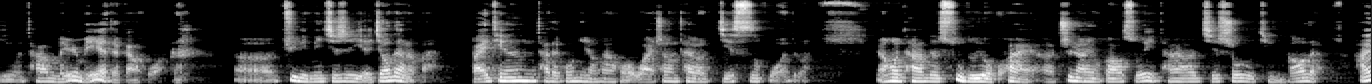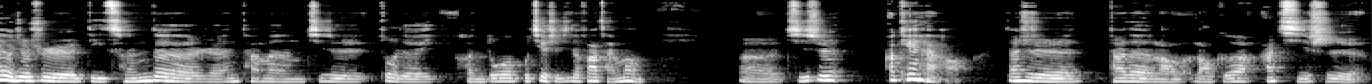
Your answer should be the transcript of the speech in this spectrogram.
因为他没日没夜在干活。呃，剧里面其实也交代了嘛，白天他在工地上干活，晚上他要接私活，对吧？然后他的速度又快，啊，质量又高，所以他其实收入挺高的。还有就是底层的人，他们其实做着很多不切实际的发财梦。呃，其实阿 K 还好，但是他的老老哥阿奇是，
